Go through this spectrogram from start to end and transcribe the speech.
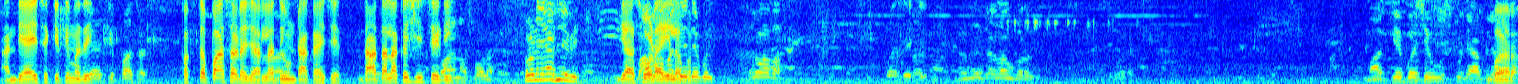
आणि द्यायचे कितीमध्ये? पासष्ट. फक्त पासष्ट हजारला देऊन टाकायचे आहेत. दाताला कशी सेटी थोडे असले बी. घ्या सोडा येईल बाबा आपण दे दे बाई. मार्के बसे उसपुटे आपल्या बरं.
